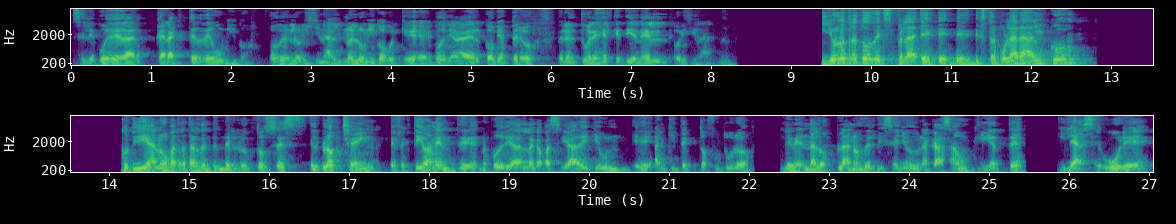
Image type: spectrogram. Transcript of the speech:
se le puede dar carácter de único o del original. No el único, porque podrían haber copias, pero, tú eres el que tiene el original. Y yo lo trato de eh, eh, extrapolar a algo cotidiano para tratar de entenderlo. Entonces, el blockchain efectivamente nos podría dar la capacidad de que un arquitecto futuro le venda los planos del diseño de una casa a un cliente y le asegure,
